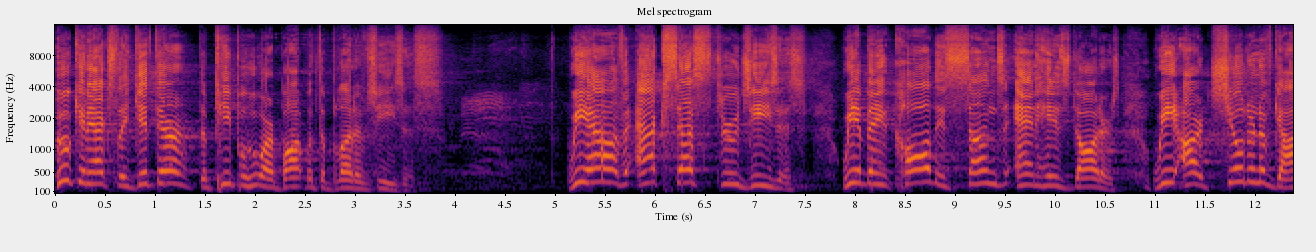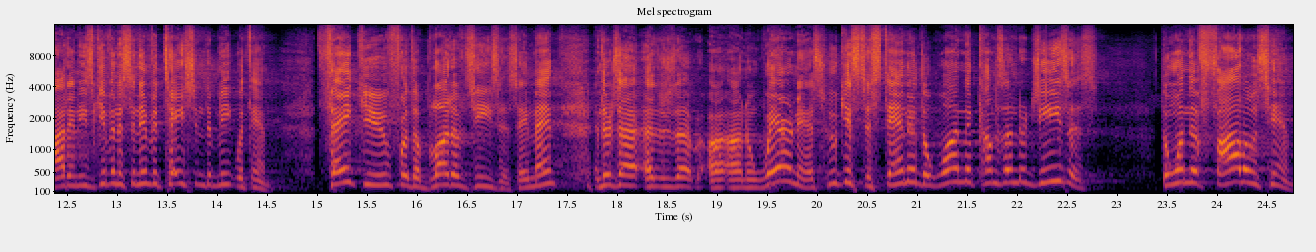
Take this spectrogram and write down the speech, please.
Who can actually get there? The people who are bought with the blood of Jesus. We have access through Jesus. We have been called his sons and his daughters. We are children of God, and he's given us an invitation to meet with him. Thank you for the blood of Jesus. Amen. And there's, a, there's a, a, an awareness who gets to stand there? The one that comes under Jesus, the one that follows him.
